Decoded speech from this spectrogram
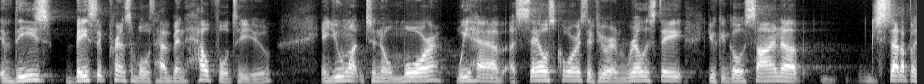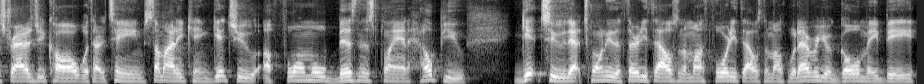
If these basic principles have been helpful to you, and you want to know more, we have a sales course. If you're in real estate, you can go sign up, set up a strategy call with our team. Somebody can get you a formal business plan, help you get to that 20 to 30,000 a month, 40,000 a month, whatever your goal may be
